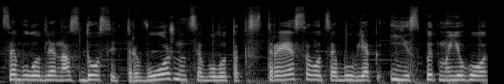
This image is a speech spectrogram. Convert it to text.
Це було для нас досить тривожно, це було так стресово. Це був як іспит. Ми його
